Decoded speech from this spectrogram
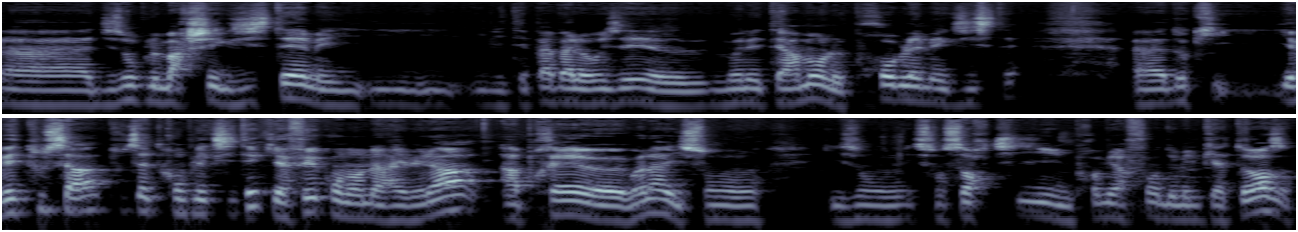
Euh, disons que le marché existait, mais il n'était pas valorisé euh, monétairement, le problème existait. Euh, donc il y avait tout ça, toute cette complexité qui a fait qu'on en est arrivé là. Après, voilà, ils sont, ils, ont, ils sont sortis une première fois en 2014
